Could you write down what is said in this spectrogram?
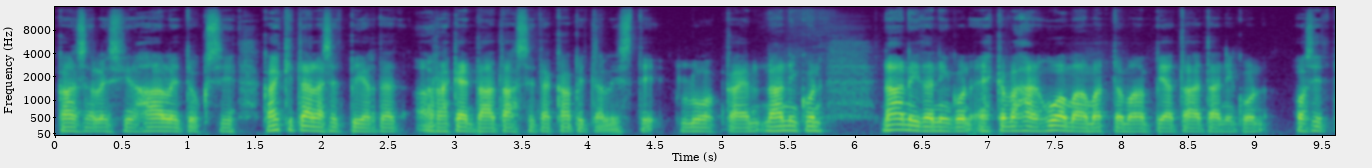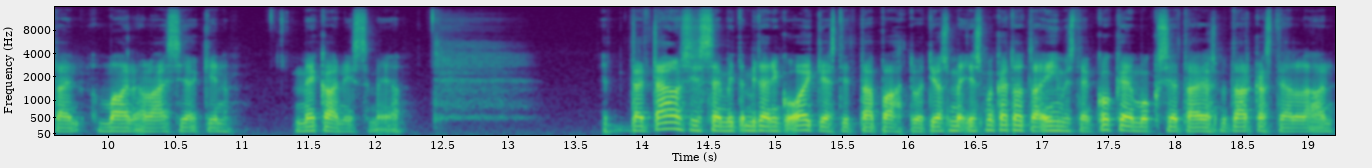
kansallisiin hallituksiin. Kaikki tällaiset piirteet rakentaa taas sitä kapitalistiluokkaa. Ja nämä, on niin kuin, nämä on niitä niin kuin ehkä vähän huomaamattomampia tai, tai niin kuin osittain maanalaisiakin mekanismeja. Tämä on siis se, mitä, mitä niin oikeasti tapahtuu. Että jos, me, jos me katsotaan ihmisten kokemuksia tai jos me tarkastellaan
